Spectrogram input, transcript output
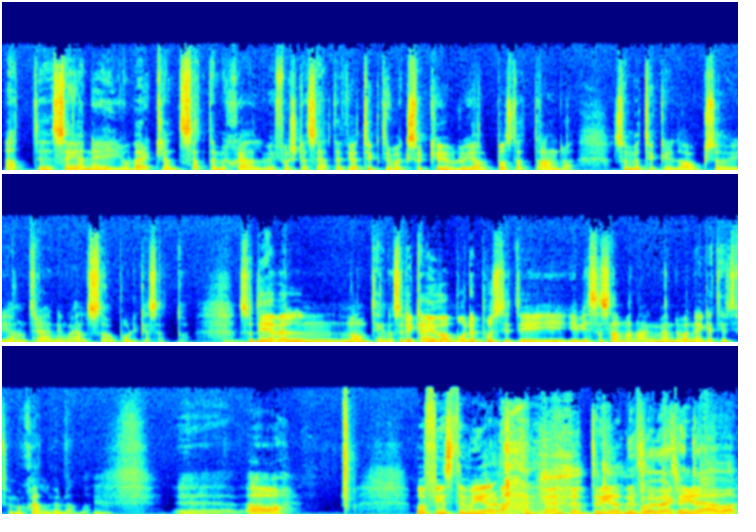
Att eh, säga nej och verkligen sätta mig själv i första sätet. För jag tyckte det var så kul att hjälpa och stötta andra. Som jag tycker idag också genom träning och hälsa och på olika sätt. Då. Så det är väl någonting. Då. Så det kan ju vara både positivt i, i, i vissa sammanhang men det var negativt för mig själv ibland. Då. Eh, ja, vad finns det mer? Tre, Nu får vi verkligen tre. gräva.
